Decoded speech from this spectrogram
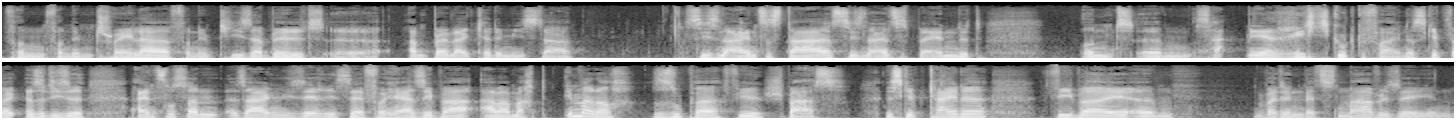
von, von dem Trailer, von dem Teaserbild. Äh, Umbrella Academy ist da. Season 1 ist da, Season 1 ist beendet. Und ähm, es hat mir richtig gut gefallen. Es gibt, also diese, eins muss man sagen, die Serie ist sehr vorhersehbar, aber macht immer noch super viel Spaß. Es gibt keine, wie bei, ähm, bei den letzten Marvel-Serien,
